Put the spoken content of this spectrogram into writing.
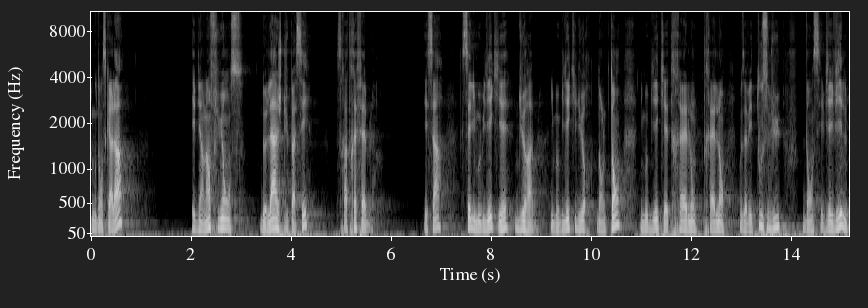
Donc dans ce cas-là, eh bien l'influence de l'âge du passé sera très faible. Et ça, c'est l'immobilier qui est durable. L'immobilier qui dure dans le temps, l'immobilier qui est très long, très lent. Vous avez tous vu dans ces vieilles villes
